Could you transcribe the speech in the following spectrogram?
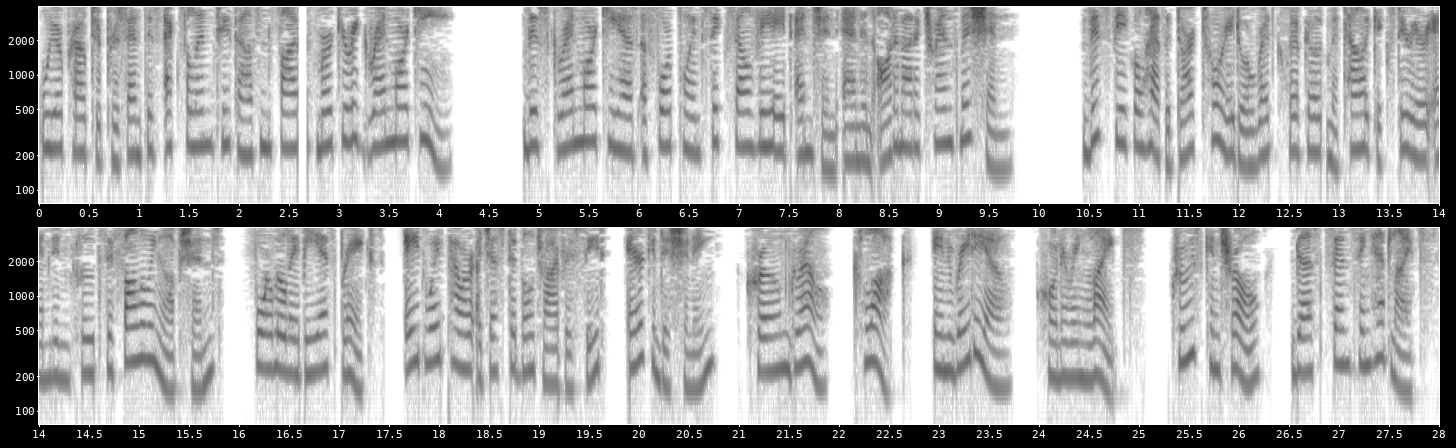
we are proud to present this excellent 2005 Mercury Grand Marquis. This Grand Marquis has a 4.6L V8 engine and an automatic transmission. This vehicle has a dark Toreador red clear-coat metallic exterior and includes the following options, 4-wheel ABS brakes, 8-way power adjustable driver's seat, air conditioning, chrome grille, clock, in radio, cornering lights, cruise control, dust sensing headlights.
